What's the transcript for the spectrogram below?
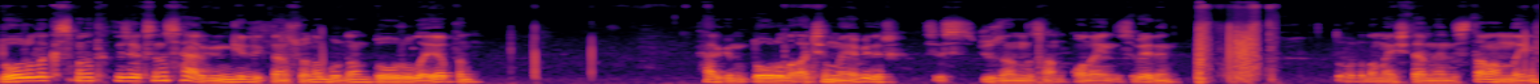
Doğrula kısmına tıklayacaksınız. Her gün girdikten sonra buradan doğrula yapın. Her gün doğrula açılmayabilir. Siz cüzdanınızdan onayınızı verin. Doğrulama işlemlerinizi tamamlayın.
